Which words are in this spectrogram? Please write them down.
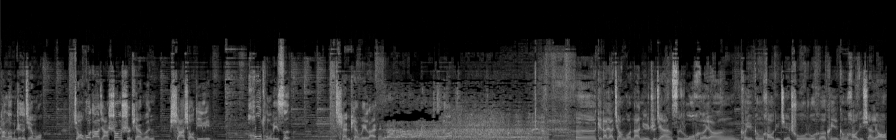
但我们这个节目教过大家上识天文，下晓地理，后通历史，前篇未来，对吧？嗯，给大家讲过男女之间是如何样可以更好的接触，如何可以更好的闲聊，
